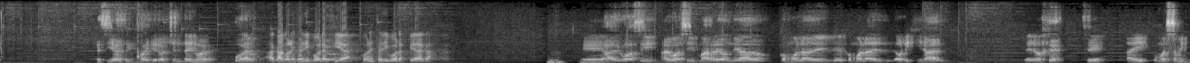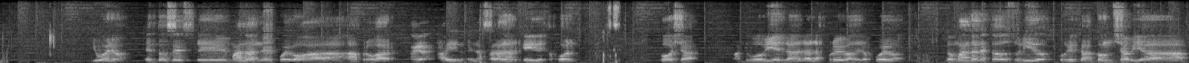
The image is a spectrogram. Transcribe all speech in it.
decía Street Fighter 89. Bueno, Claro, acá con esta tipografía, con esta tipografía de acá. Eh, algo así, algo así, más redondeado, como la del, como la del original, pero sí, ahí como esa misma. Y bueno, entonces eh, mandan el juego a, a probar eh, ahí en, en la sala de arcade de Japón. Joya, anduvo bien la- la- las pruebas de los juegos. Lo mandan a Estados Unidos, porque Capcom ya había,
